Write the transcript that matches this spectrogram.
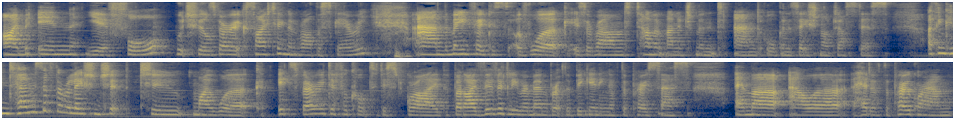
I'm in year four, which feels very exciting and rather scary. and the main focus of work is around talent management and organizational justice. I think, in terms of the relationship to my work, it's very difficult to describe, but I vividly remember at the beginning of the process Emma, our head of the program,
